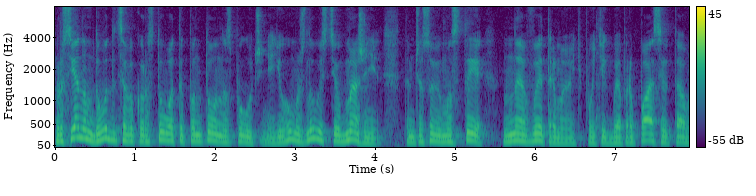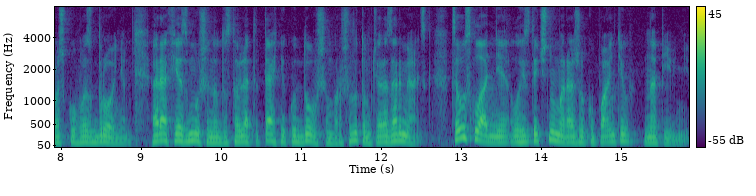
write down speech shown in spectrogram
Росіянам доводиться використовувати понтонне сполучення. Його можливості обмежені. Тимчасові мости не витримають потік боєприпасів та важкого озброєння. РФ є змушена доставляти техніку довшим маршрутом через Армянськ. Це ускладнює логістичну мережу окупантів на півдні.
